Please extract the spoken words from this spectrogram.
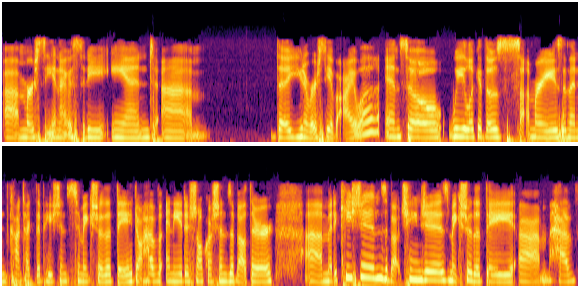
uh, Mercy in Iowa City and um, the University of Iowa. And so we look at those summaries and then contact the patients to make sure that they don't have any additional questions about their uh, medications, about changes, make sure that they um, have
